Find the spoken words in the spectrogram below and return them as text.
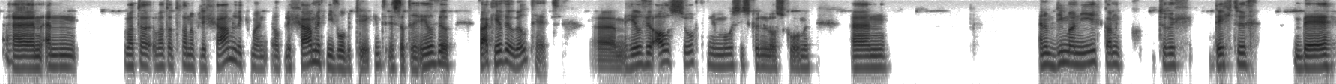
En, en wat, dat, wat dat dan op lichamelijk, op lichamelijk niveau betekent, is dat er heel veel vaak heel veel wildheid. Um, heel veel, alle soorten emoties kunnen loskomen. En, en op die manier kan ik terug dichter bij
